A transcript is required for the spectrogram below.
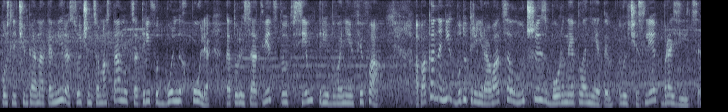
После чемпионата мира сочинцам останутся три футбольных поля, которые соответствуют всем требованиям ФИФА. А пока на них будут тренироваться лучшие сборные планеты, в их числе бразильцы.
